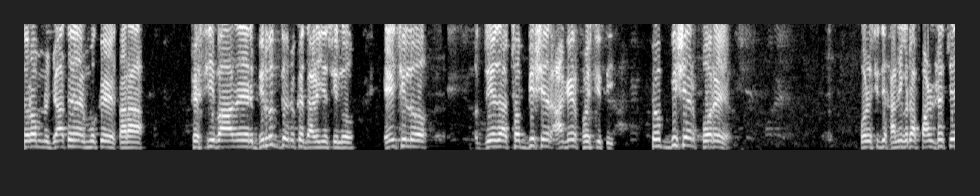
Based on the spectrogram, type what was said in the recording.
চরম নির্যাতনের মুখে তারা ফেসিবাদের বিরুদ্ধে রুখে দাঁড়িয়েছিল। এই ছিল দুই হাজার চব্বিশের আগের পরিস্থিতি। চব্বিশের পরে পরিস্থিতি খানিকটা পাল্টেছে।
